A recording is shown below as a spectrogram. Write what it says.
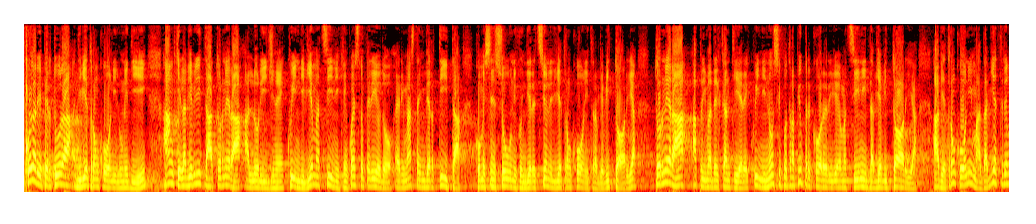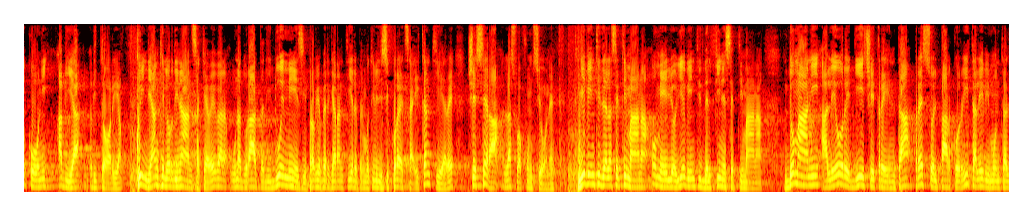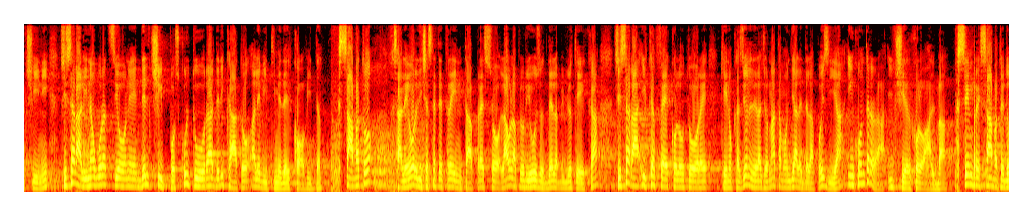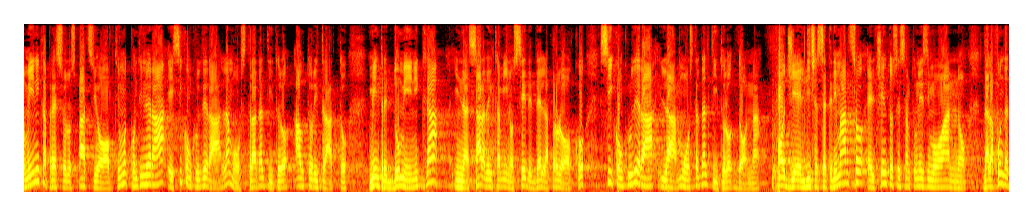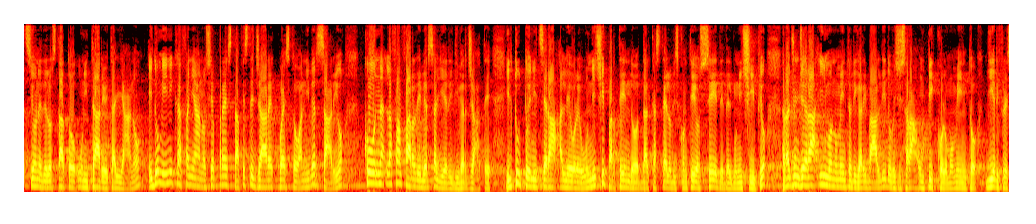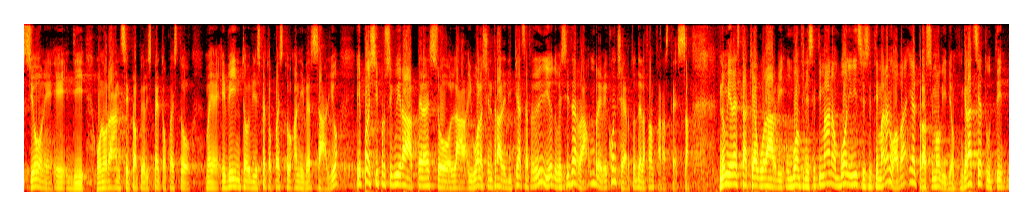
Con la riapertura di via Tronconi lunedì anche la viabilità tornerà all'origine, quindi via Mazzini che in questo periodo è rimasta invertita come senso unico in direzione di via Tronconi tra via Vittoria, tornerà a prima del cantiere, quindi non si potrà più percorrere via Mazzini da via Vittoria a via Tronconi, ma da via Tronconi a via Vittoria. Quindi anche l'ordinanza che aveva una durata di due mesi proprio per garantire per motivi di sicurezza il cantiere cesserà la sua funzione. Gli eventi della settimana, o meglio gli eventi del fine settimana. Domani alle ore 10.30 presso il parco Rita Levi Montalcini ci sarà l'inaugurazione del cippo scultura dedicato alle vittime del Covid. Sabato alle ore 17.30 presso l'aula pluriuso della biblioteca ci sarà il caffè con l'autore che in occasione della giornata mondiale della poesia incontrerà il Circolo Alba. Sempre sabato e domenica presso lo spazio Optimum continuerà e si concluderà la mostra dal titolo Autoritratto, mentre domenica in Sala del Camino, sede della Proloco, si concluderà la mostra dal titolo Donna. Oggi è il 17 di marzo, è il 161 anno dalla fondazione dello Stato unitario italiano e domenica Fagnano si appresta a festeggiare questo anniversario con la fanfara dei bersaglieri di Vergiate. Il tutto inizierà alle ore 11 partendo dal Castello Visconteo sede del municipio, raggiungerà il monumento di Garibaldi dove ci sarà un piccolo momento di riflessione e di onoranze proprio rispetto a questo eh, evento e rispetto a questo anniversario e poi si proseguirà presso la Iuola centrale di Piazza Fredo di Dio dove si terrà un breve concerto della fanfara stessa. Non mi resta che augurarvi un buon fine settimana, un buon inizio di settimana nuova e al prossimo video. Grazie a tutti!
